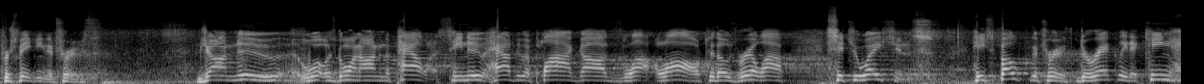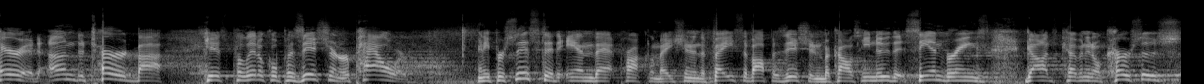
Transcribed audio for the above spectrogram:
for speaking the truth. John knew what was going on in the palace. He knew how to apply God's law to those real life situations. He spoke the truth directly to King Herod, undeterred by his political position or power. And he persisted in that proclamation in the face of opposition because he knew that sin brings God's covenantal curses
